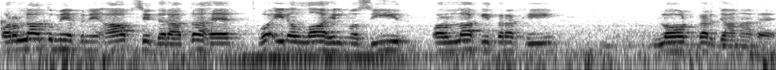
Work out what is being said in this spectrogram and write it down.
اور اللہ تمہیں اپنے آپ سے ڈراتا ہے۔ وَإِلَى اللَّهِ الْمَصِيرُ۔ اور اللہ کی طرف ہی لوٹ کر جانا ہے۔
